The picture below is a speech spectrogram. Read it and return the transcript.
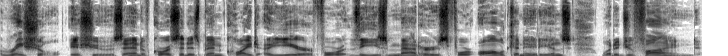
racial issues. And of course, it has been quite a year for these matters for all Canadians. What did you find?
